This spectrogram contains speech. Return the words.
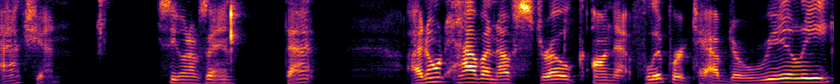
action. See what I'm saying? That I don't have enough stroke on that flipper tab to really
